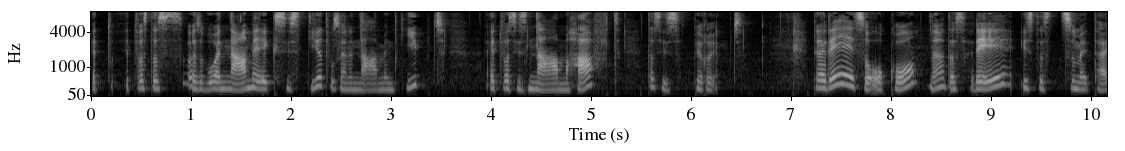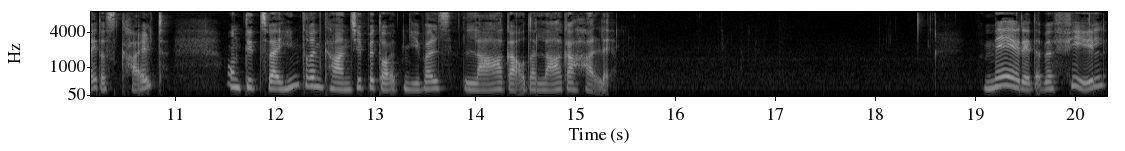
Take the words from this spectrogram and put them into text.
etwas, das, also wo ein Name existiert, wo es einen Namen gibt, etwas ist namhaft, das ist berühmt. Der Re-Soko, ne, das Re ist das Zumetai, das Kalt, und die zwei hinteren Kanji bedeuten jeweils Lager oder Lagerhalle. Mere, der Befehl,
